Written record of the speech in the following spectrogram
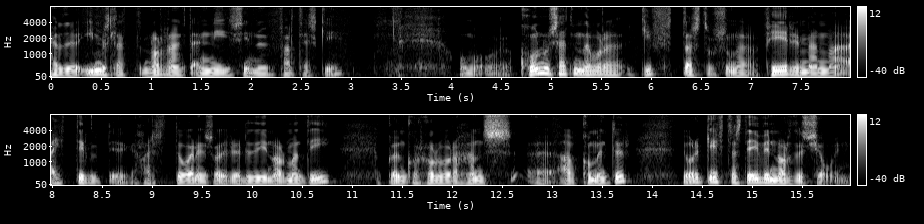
hefðu ímislegt norrænt enni í sínu farteski og konusættina voru að giftast og svona fyrirmenna ættir hartu og eins og þeir eruði í Normandi Göngur Hólfur og hans uh, afkomendur. Þeir voru að giftast yfir Norðursjóin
